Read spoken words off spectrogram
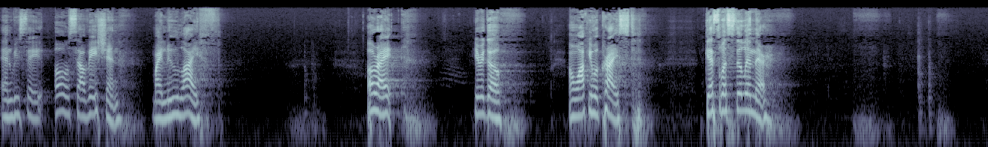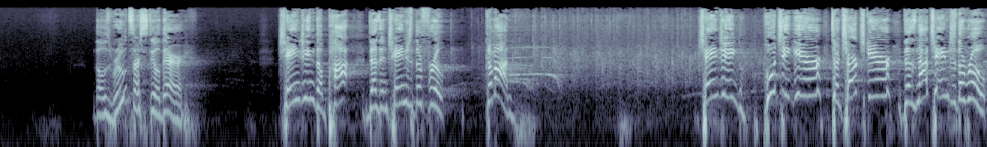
and we say, Oh, salvation, my new life. All right, here we go. I'm walking with Christ. Guess what's still in there? Those roots are still there. Changing the pot doesn't change the fruit. Come on. Changing hoochie gear to church gear does not change the root.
